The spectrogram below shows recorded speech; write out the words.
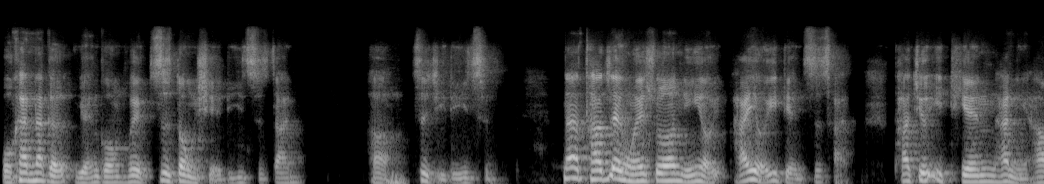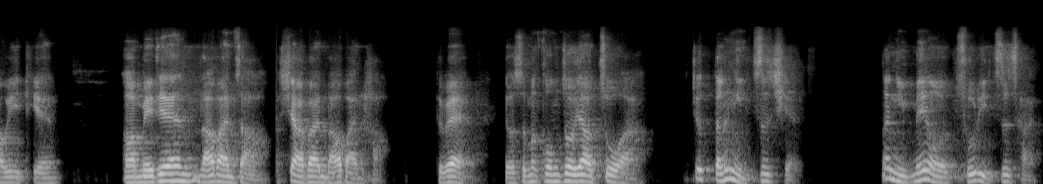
我看那个员工会自动写离职单，啊，自己离职。那他认为说你有还有一点资产，他就一天和你耗一天，啊，每天老板早下班，老板好，对不对？有什么工作要做啊？就等你之前，那你没有处理资产。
